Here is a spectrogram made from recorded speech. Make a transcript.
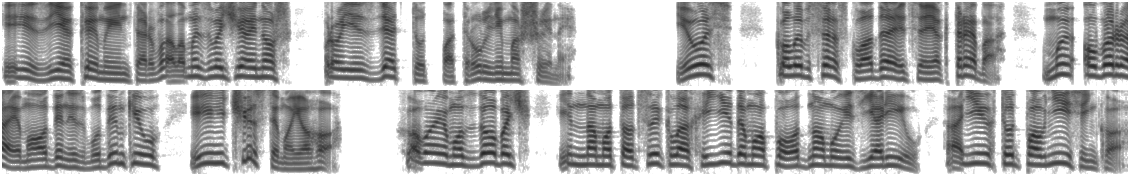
і з якими інтервалами, звичайно ж, проїздять тут патрульні машини. І ось, коли все складається як треба, ми обираємо один із будинків і чистимо його, ховаємо здобич і на мотоциклах їдемо по одному із ярів, а їх тут повнісінько.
